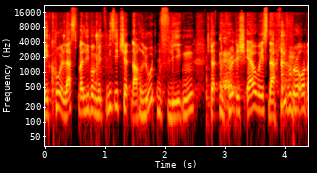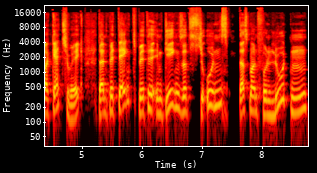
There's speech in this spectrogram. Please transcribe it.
ey cool, lasst mal lieber mit EasyJet nach Luton fliegen, statt mit British Airways nach Heathrow oder Gatwick, dann bedenkt bitte im Gegensatz zu uns, dass man von Luton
